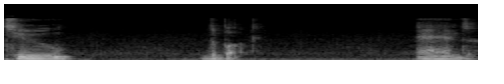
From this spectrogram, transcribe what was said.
to the book? And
